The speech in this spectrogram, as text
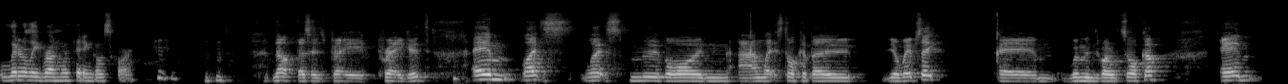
literally run with it and go score. no, that sounds pretty pretty good. Um, let's let's move on and let's talk about your website, um, Women's World Soccer. Um,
